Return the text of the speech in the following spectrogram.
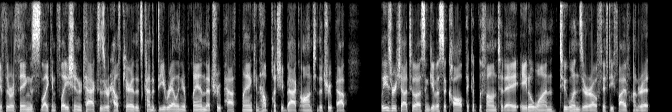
if there are things like inflation or taxes or healthcare that's kind of derailing your plan, that True Path plan can help put you back onto the True Path. Please reach out to us and give us a call. Pick up the phone today, 801 210 5500.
